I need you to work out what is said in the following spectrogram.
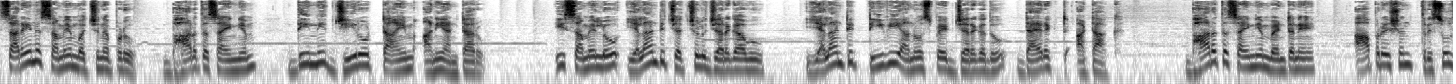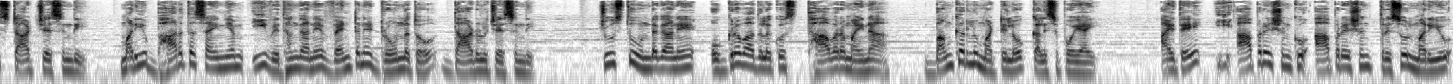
సరైన సమయం వచ్చినప్పుడు భారత సైన్యం దీన్ని జీరో టైం అని అంటారు. ఈ సమయంలో ఎలాంటి చర్చలు జరగావు? ఎలాంటి టీవీ అనౌన్స్పేట్ జరగదు? Direct attack. భారత సైన్యం వెంటనే ఆపరేషన్ త్రిశూల్ స్టార్ట్ చేసింది. మరియు భారత సైన్యం ఈ విధంగానే వెంటనే డ్రోన్లతో దాడులు చేసింది. చూస్తూ ఉండగానే ఉగ్రవాదులకు స్థావరమైన బంకర్లు మట్టిలో కలిసిపోయాయి. అయితే ఈ ఆపరేషన్కు ఆపరేషన్ త్రిశూల్ మరియు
